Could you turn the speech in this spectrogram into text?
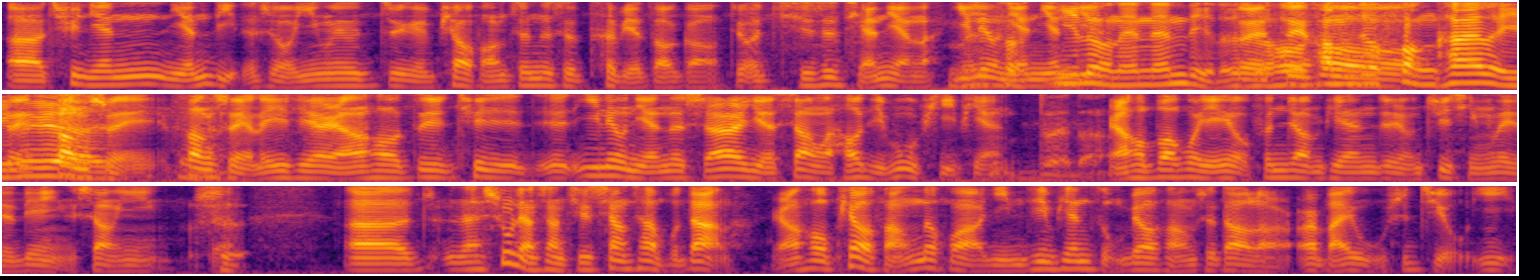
呃去年年底的时候，因为这个票房真的是特别糟糕，就其实前年了，一六年年一六年年底的时候，他们就放开了一个月。放水放水了一些，然后最去一六年的十二月上了好几部批片，对的，然后包括也有分账片这种剧情类的电影上映，是。呃，在数量上其实相差不大了。然后票房的话，引进片总票房是到了二百五十九亿，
